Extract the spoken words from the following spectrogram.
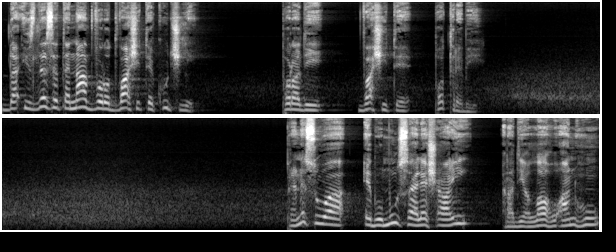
да излезете надвор од вашите кучи поради вашите потреби. Пренесува Ебу Муса Елешари, ради Аллаху анху,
